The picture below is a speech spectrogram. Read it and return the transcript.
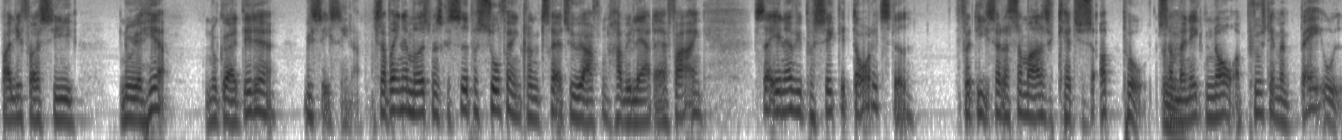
bare lige for at sige, nu er jeg her, nu gør jeg det der, vi ses senere. Så på en eller anden måde, hvis man skal sidde på sofaen kl. 23 i aften, har vi lært af erfaring, så ender vi på sigt et dårligt sted. Fordi så er der så meget, der skal catches op på, så mm. man ikke når, og pludselig er man bagud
